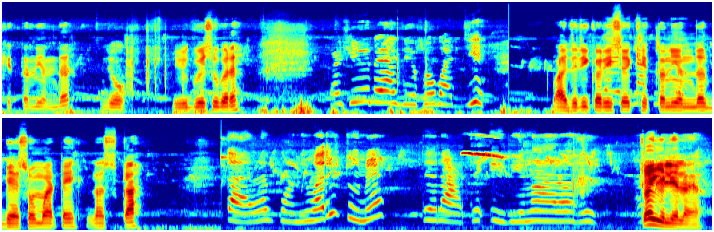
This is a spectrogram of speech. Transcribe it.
ખેતરની અંદર. જો યુગભાઈ શું કરે બાજરી કરી છે ખેતરની અંદર ભેંસો માટે લસકા. ચો પાણી મારી તું ને તે રાતે ઈરીનો આરો હે. જોઈએ લે લાયા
